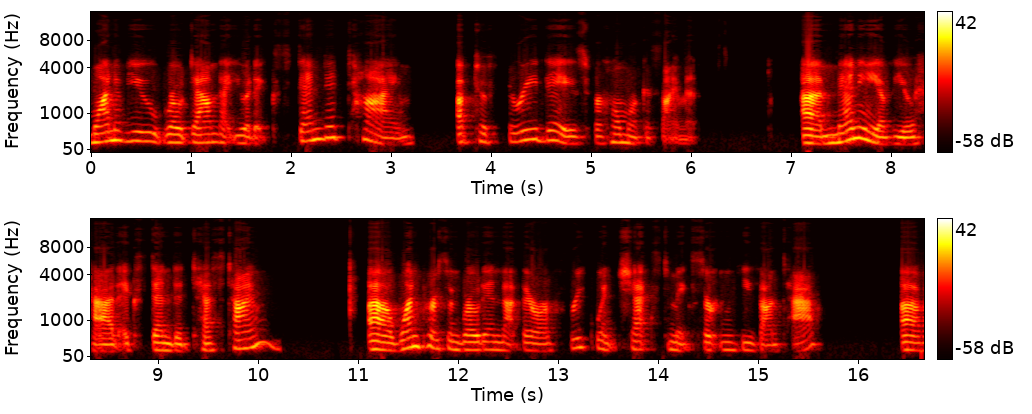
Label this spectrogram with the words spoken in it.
One of you wrote down that you had extended time up to three days for homework assignments. Uh, many of you had extended test time. Uh, one person wrote in that there are frequent checks to make certain he's on task. Uh,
